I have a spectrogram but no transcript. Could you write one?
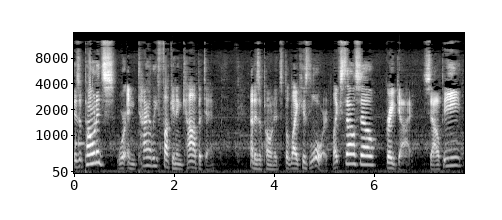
his opponents were entirely fucking incompetent. Not his opponents, but like his lord. Like Cao, great guy. Cao Pi,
